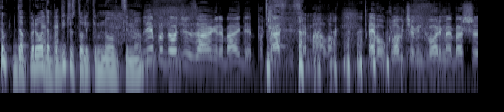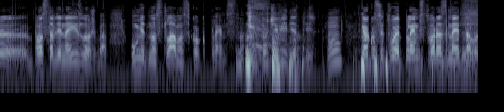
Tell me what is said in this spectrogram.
da prodam, pa di ću s tolikim novcima. Lijepo dođi u Zagreb, ajde, počasti se malo. Evo, u Klovićevim dvorima je baš e, postavljena izložba. Umjetnost slavonskog plemstva. To će vidjeti. Hm? Kako se tvoje plemstvo razmetalo.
